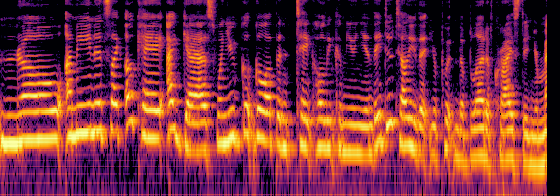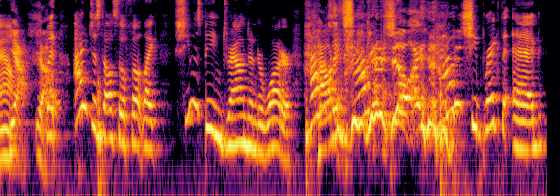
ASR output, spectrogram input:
know. I mean, it's like okay, I guess when you go, go up and take Holy Communion, they do tell you that you're putting the blood of Christ in your mouth. Yeah, yeah. But I just also felt like she was being drowned underwater. How, How did she how get did it? No, I- How did she break the egg?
